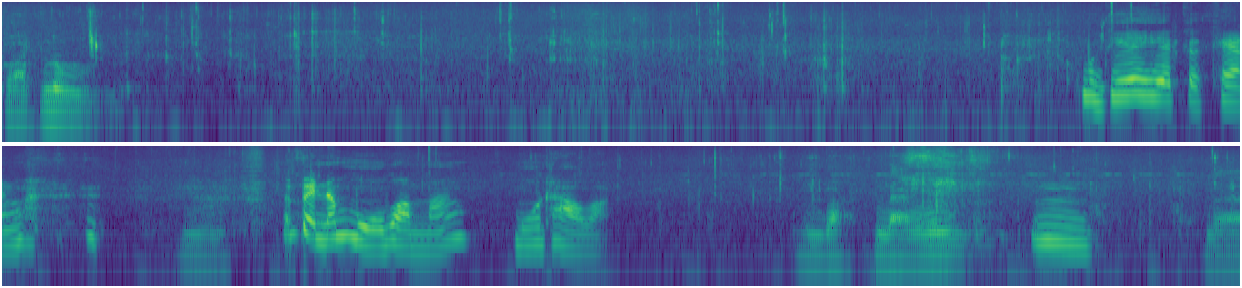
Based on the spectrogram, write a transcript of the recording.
กรอบนุ่มบางทีเฮ็ดกับแข็ง มันเป็นน้ำหมูผมมั้ง หมูเถ่าอะมันบอกหนังมันอืมหนา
